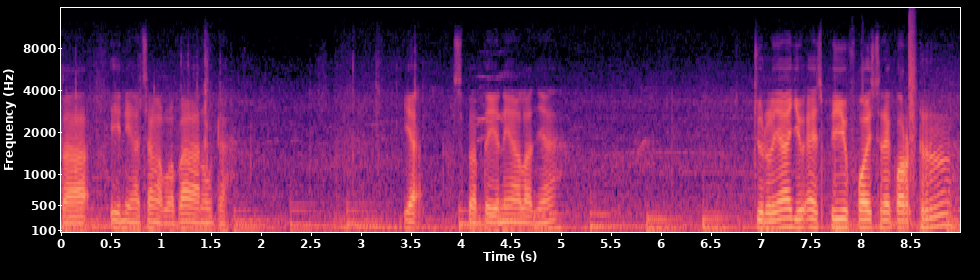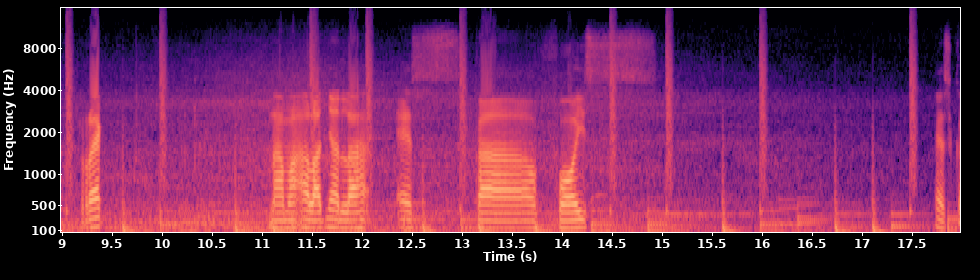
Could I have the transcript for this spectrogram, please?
kita ini aja nggak apa-apa kan udah. Ya seperti ini alatnya. Judulnya USB voice recorder rack nama alatnya adalah SK voice. SK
